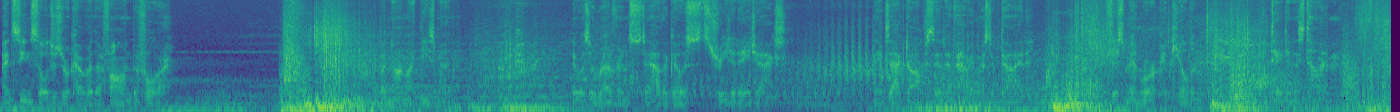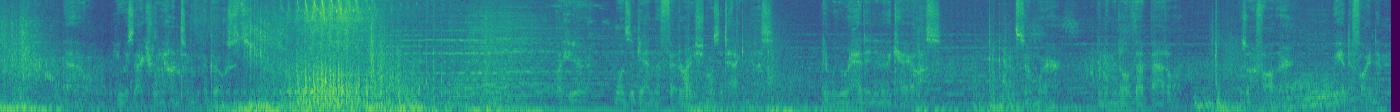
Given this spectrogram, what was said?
I'd seen soldiers recover their fallen before. But not like these men. There was a reverence to how the ghosts treated Ajax. The exact opposite of how he must have died. If this man Rorke had killed him, he'd taken his time. Now, he was actually hunting the ghosts. But here, once again, the Federation was attacking us. And we were headed into the chaos. Somewhere, in the middle of that battle, was our father. We had to find him.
